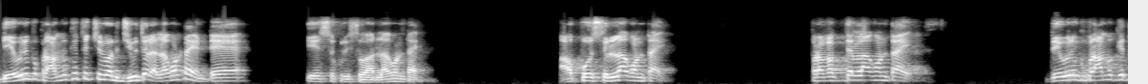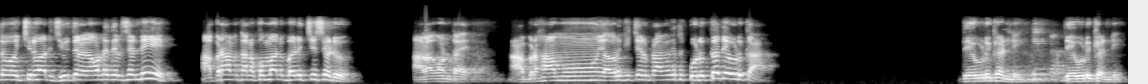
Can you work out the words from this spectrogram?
దేవునికి ప్రాముఖ్యత ఇచ్చిన వారి జీవితాలు ఎలా ఉంటాయంటే యేసుక్రీస్తు వారిలాగా ఉంటాయి. అపోస్తుల్లాగా ఉంటాయి. ప్రవక్తల్లాగా ఉంటాయి. దేవునికి ప్రాముఖ్యత వచ్చిన వారి జీవితాలు ఎలా ఉంటాయి తెలుసండి? అబ్రహాం తన కుమారుని బలిచ్చేశాడు అలాగ ఉంటాయి. అబ్రహాము ఎవరికి ఇచ్చిన ప్రాముఖ్యత? కొడుకా దేవుడికా? దేవుడికండి. దేవుడికండి.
